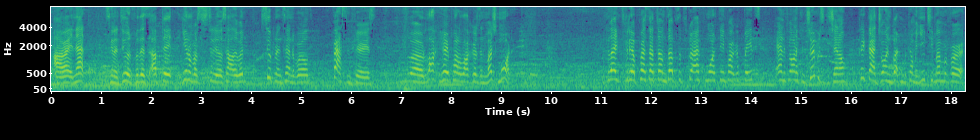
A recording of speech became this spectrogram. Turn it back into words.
Alright, and that is going to do it for this update. Universal Studios Hollywood, Super Nintendo World, Fast and Furious, uh, lock, Harry Potter lockers, and much more. If you like this video, press that thumbs up, subscribe for more theme park updates, and if you want to contribute to the channel, click that join button, become a YouTube member for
